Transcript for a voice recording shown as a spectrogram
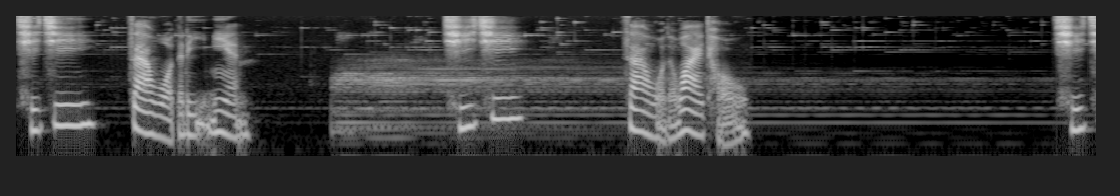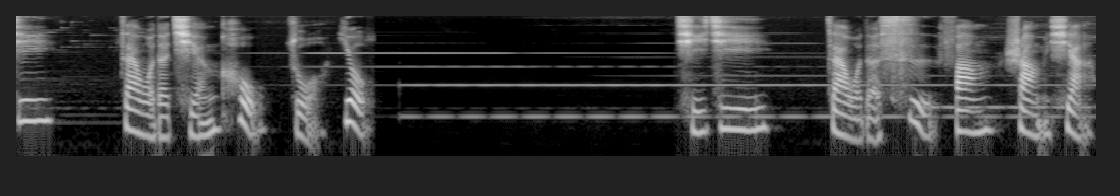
奇迹在我的里面，奇迹在我的外头，奇迹在我的前后左右。奇迹在我的四方上下，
